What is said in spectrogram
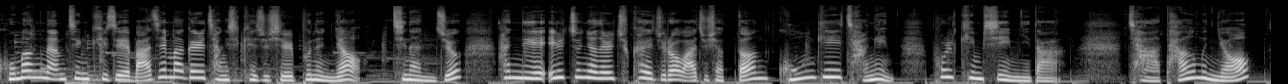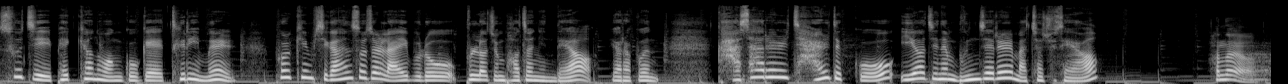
고막 남친 퀴즈의 마지막을 장식해 주실 분은요. 지난주 한디의 1주년을 축하해 주러 와주셨던 공기 장인 폴킴 씨입니다. 자, 다음은요. 수지 백현 원곡의 Dream을 폴킴 씨가 한 소절 라이브로 불러준 버전인데요. 여러분, 가사를 잘 듣고 이어지는 문제를 맞춰주세요. 한나야,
